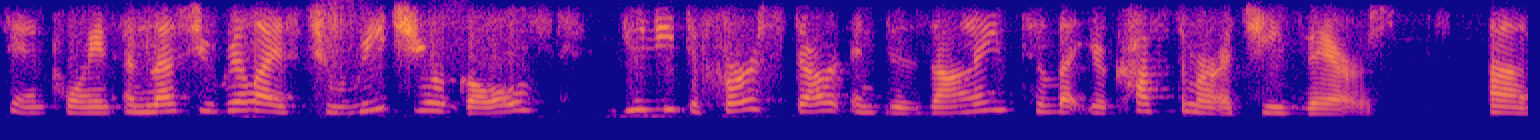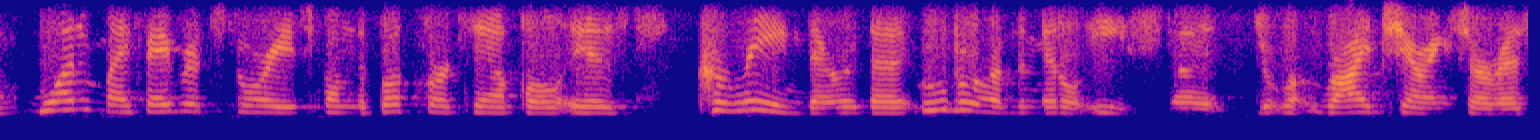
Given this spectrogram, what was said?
standpoint unless you realize to reach your goals, you need to first start in design to let your customer achieve theirs. Um, one of my favorite stories from the book, for example, is Careem. They're the Uber of the Middle East, the ride sharing service.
